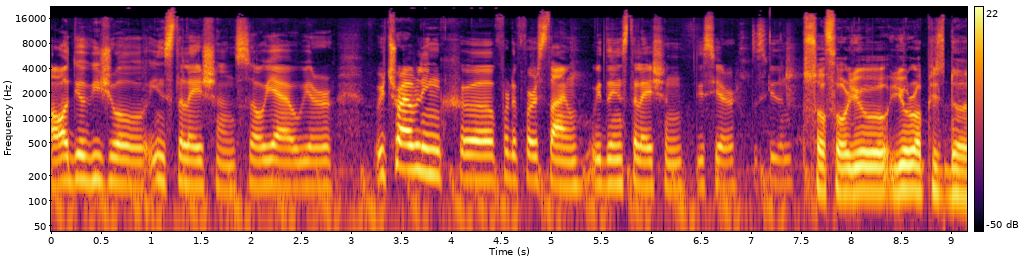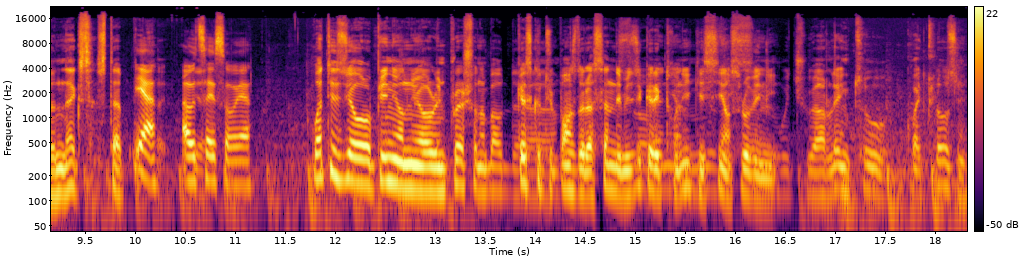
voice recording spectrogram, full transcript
audiovisual installation. So yeah, we're we're traveling uh, for the first time with the installation this year to Sweden. So for you, Europe is the next step. Yeah, I would say so. Yeah. What is your opinion, your impression about Qu'est-ce que tu penses de la scène des musiques électroniques ici en Slovénie? Which we are linked to quite closely.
